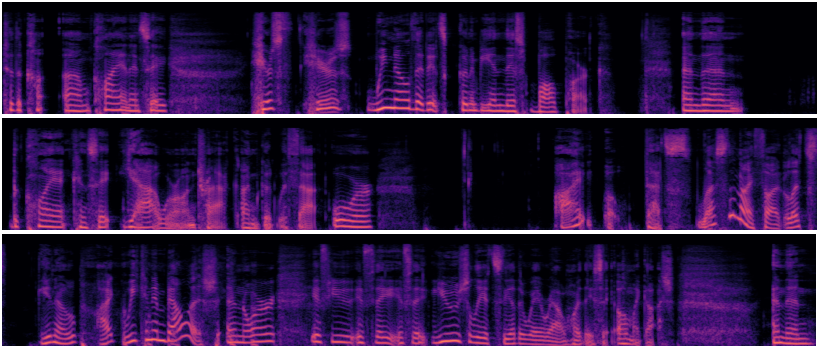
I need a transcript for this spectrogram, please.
to the um, client and say, here's, here's, we know that it's going to be in this ballpark. And then the client can say, yeah, we're on track. I'm good with that. Or I, oh, that's less than I thought. Let's, you know, I, we can embellish. And, or if you, if they, if they, usually it's the other way around where they say, oh my gosh. And then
